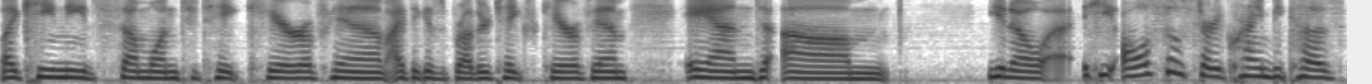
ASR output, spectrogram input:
Like he needs someone to take care of him. I think his brother takes care of him, and um, you know, he also started crying because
